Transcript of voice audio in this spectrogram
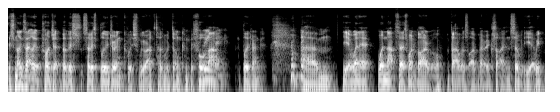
It's not exactly a project, but this so this blue drink, which we were advertising with Duncan before Green that. Drink blue drink. um, yeah, when it when that first went viral, that was like very exciting. So yeah, we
